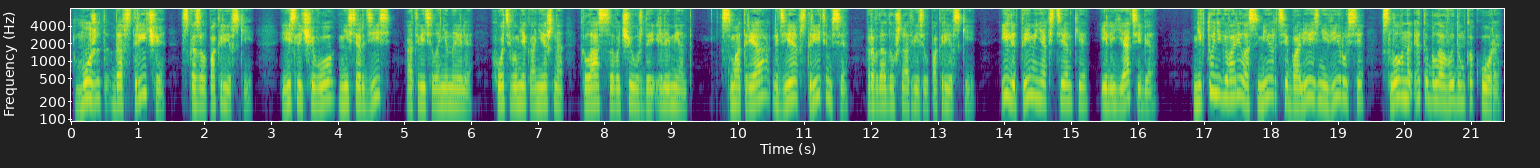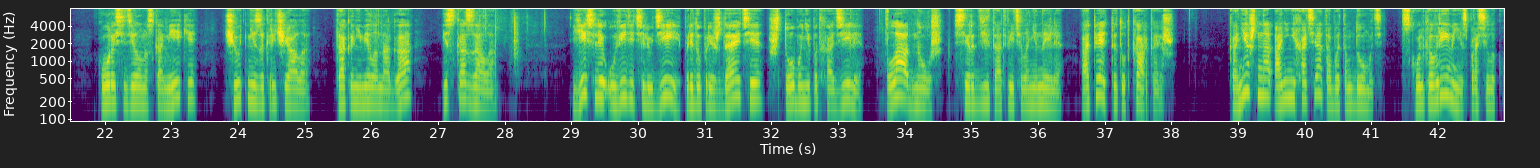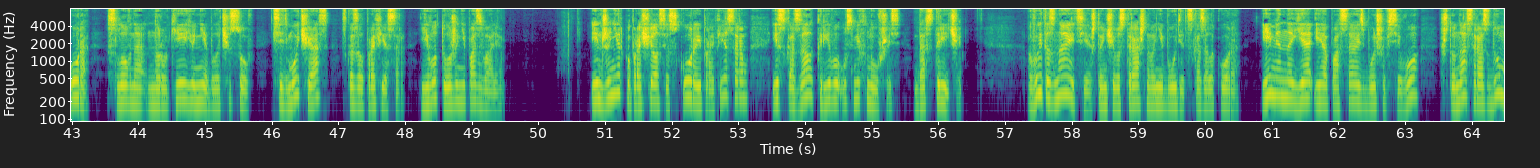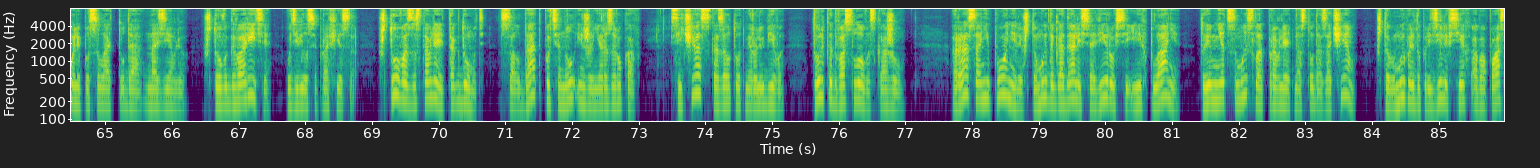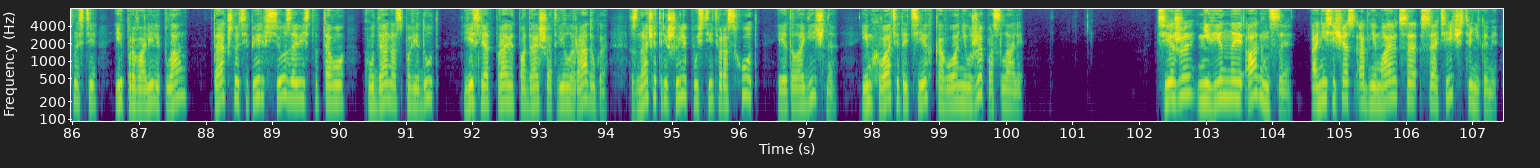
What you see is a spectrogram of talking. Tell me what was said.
«Может, до встречи?» — сказал Покревский. «Если чего, не сердись», — ответила Нинеля, «хоть вы мне, конечно, классово чуждый элемент». «Смотря, где встретимся», — равнодушно ответил Покревский. «Или ты меня к стенке, или я тебя». Никто не говорил о смерти, болезни, вирусе, словно это была выдумка Коры. Кора сидела на скамейке, чуть не закричала, так и немела нога и сказала — если увидите людей, предупреждайте, чтобы не подходили. Ладно уж, сердито ответила Нинеля, опять ты тут каркаешь. Конечно, они не хотят об этом думать. Сколько времени? спросила Кора, словно на руке ее не было часов. Седьмой час, сказал профессор, его тоже не позвали. Инженер попрощался с Корой и профессором и сказал, криво усмехнувшись, «До встречи». «Вы-то знаете, что ничего страшного не будет», — сказала Кора. «Именно я и опасаюсь больше всего, что нас раздумали посылать туда, на землю». «Что вы говорите?» — удивился профессор. «Что вас заставляет так думать?» Солдат потянул инженера за рукав. «Сейчас», — сказал тот миролюбиво, — «только два слова скажу. Раз они поняли, что мы догадались о вирусе и их плане, то им нет смысла отправлять нас туда. Зачем? чтобы мы предупредили всех об опасности и провалили план, так что теперь все зависит от того, куда нас поведут. Если отправят подальше от виллы Радуга, значит, решили пустить в расход, и это логично. Им хватит и тех, кого они уже послали. Те же невинные агнцы, они сейчас обнимаются с отечественниками.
